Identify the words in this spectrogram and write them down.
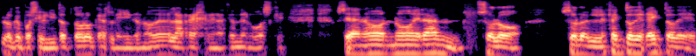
lo que posibilitó todo lo que has leído ¿no? de la regeneración del bosque. O sea, no, no eran solo, solo el efecto directo de,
